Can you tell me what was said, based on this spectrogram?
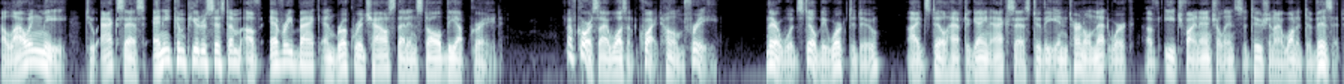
allowing me to access any computer system of every bank and brokerage house that installed the upgrade. Of course, I wasn't quite home free. There would still be work to do. I'd still have to gain access to the internal network of each financial institution I wanted to visit.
